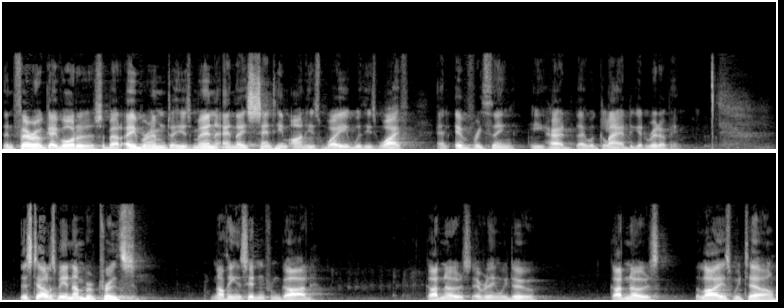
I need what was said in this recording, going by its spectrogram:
Then Pharaoh gave orders about Abraham to his men, and they sent him on his way with his wife and everything he had. They were glad to get rid of him. This tells me a number of truths. Nothing is hidden from God. God knows everything we do, God knows the lies we tell.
